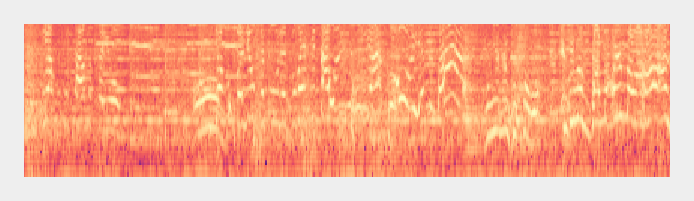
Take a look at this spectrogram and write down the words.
Hindi ako sasama sa'yo. Magsama kayong mga haan!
